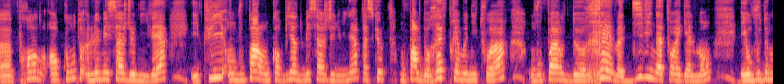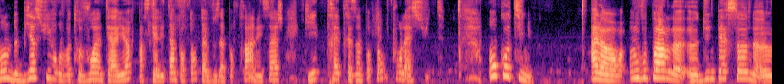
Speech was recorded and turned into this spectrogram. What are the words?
euh, prendre en compte le message de l'univers. Et puis, on vous parle encore bien de message des luminaires parce que on parle de rêve prémonitoire, on vous parle de rêve divinatoire également et on vous demande de bien suivre votre voix intérieure parce qu'elle est importante, elle vous apportera un message qui est très très important pour la suite. On continue. Alors, on vous parle euh, d'une personne euh,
